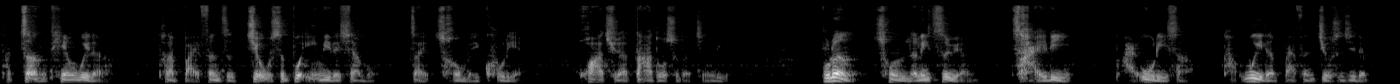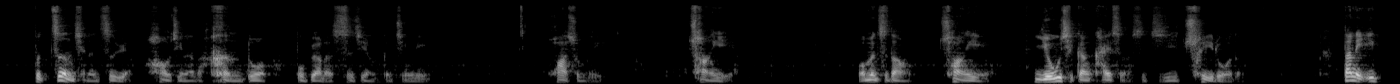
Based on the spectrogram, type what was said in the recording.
他整天为了他的百分之九十不盈利的项目在愁眉苦脸，花去了大多数的精力。不论从人力资源、财力还物力上，他为了百分之九十几的不挣钱的资源，耗尽了他很多不必要的时间跟精力。话说回创业，我们知道创业尤其刚开始是极脆弱的。当你一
